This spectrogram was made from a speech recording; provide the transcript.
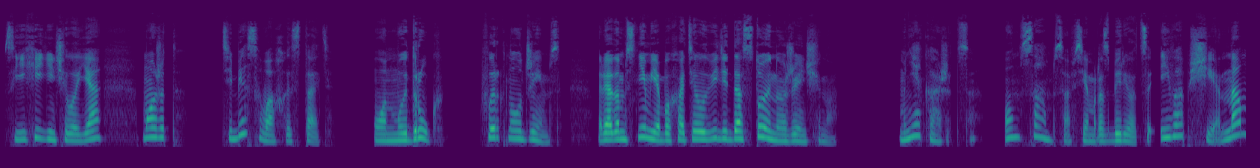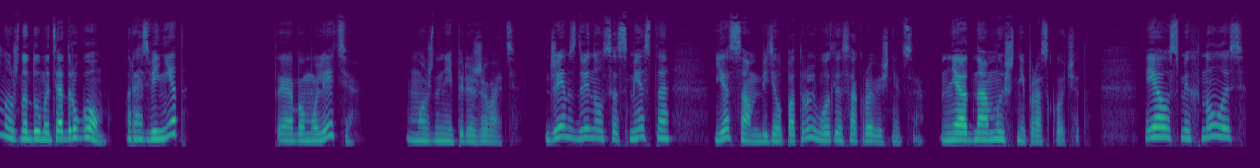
Съехидничала я. Может, тебе свахой стать? Он мой друг, фыркнул Джеймс. Рядом с ним я бы хотел видеть достойную женщину. Мне кажется, он сам совсем разберется. И вообще, нам нужно думать о другом. Разве нет? Ты об амулете? Можно не переживать. Джеймс двинулся с места. Я сам видел патруль возле сокровищницы. Ни одна мышь не проскочит. Я усмехнулась.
